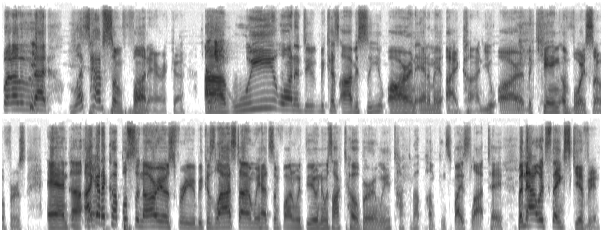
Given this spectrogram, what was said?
but other than that, let's have some fun, Erika. Okay. Um, we want to do because obviously you are an anime icon. You are the king of voiceovers, and uh, I got a couple scenarios for you because last time we had some fun with you and it was October and we talked about pumpkin spice latte, but now it's Thanksgiving,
